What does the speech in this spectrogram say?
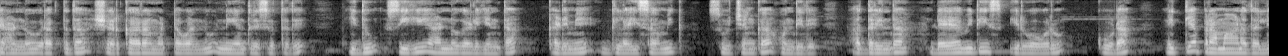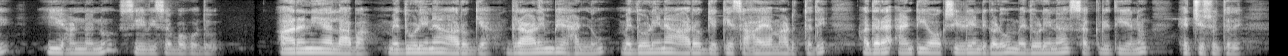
ಹಣ್ಣು ರಕ್ತದ ಶರ್ಕಾರ ಮಟ್ಟವನ್ನು ನಿಯಂತ್ರಿಸುತ್ತದೆ. ಇದು ಸಿಹಿ ಹಣ್ಣುಗಳಿಗಿಂತ ಕಡಿಮೆ ಗ್ಲೈಸಾಮಿಕ್ ಸೂಚ್ಯಂಕ ಹೊಂದಿದೆ. ಆದ್ದರಿಂದ ಡಯಾಬಿಟಿಸ್ ಇರುವವರು ಕೂಡ ನಿತ್ಯ ಪ್ರಮಾಣದಲ್ಲಿ ಈ ಹಣ್ಣನ್ನು ಸೇವಿಸಬಹುದು. ಆರನೆಯ ಲಾಭ, ಮೆದುಳಿನ ಆರೋಗ್ಯ. ದ್ರಾಳಿಂಬೆ ಹಣ್ಣು ಮೆದುಳಿನ ಆರೋಗ್ಯಕ್ಕೆ ಸಹಾಯ ಮಾಡುತ್ತದೆ. ಅದರ ಆಂಟಿಆಕ್ಸಿಡೆಂಟ್ಗಳು ಮೆದುಳಿನ ಸಕೃತಿಯನ್ನು ಹೆಚ್ಚಿಸುತ್ತದೆ,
